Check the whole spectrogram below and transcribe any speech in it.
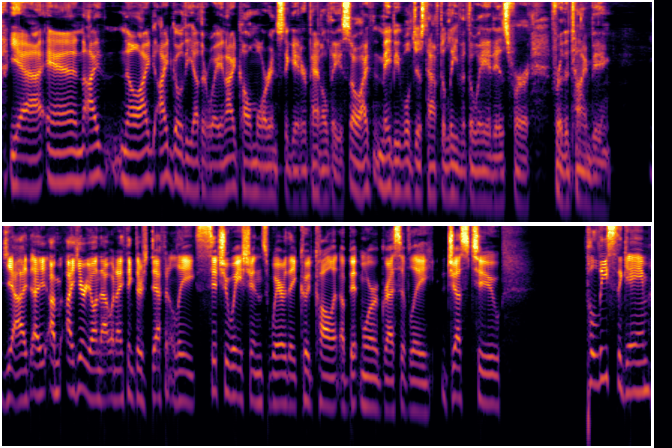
yeah, and I no, I'd I'd go the other way, and I'd call more instigator penalties. So I maybe we'll just have to leave it the way it is is for for the time being. Yeah, I, I, I hear you on that one. I think there's definitely situations where they could call it a bit more aggressively, just to police the game,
